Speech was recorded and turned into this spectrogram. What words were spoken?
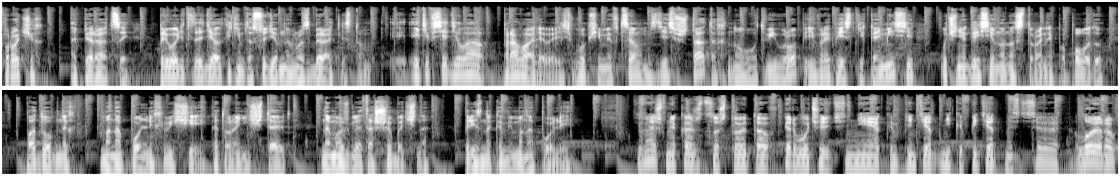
прочих операций приводят это дело к каким-то судебным разбирательствам. Эти все дела проваливались в общем и в целом здесь в Штатах, но вот в Европе европейские комиссии очень агрессивно настроены по поводу подобных монопольных вещей, которые они считают, на мой взгляд, ошибочно признаками монополии. Ты знаешь, мне кажется, что это в первую очередь не компетент, некомпетентность э, лоеров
